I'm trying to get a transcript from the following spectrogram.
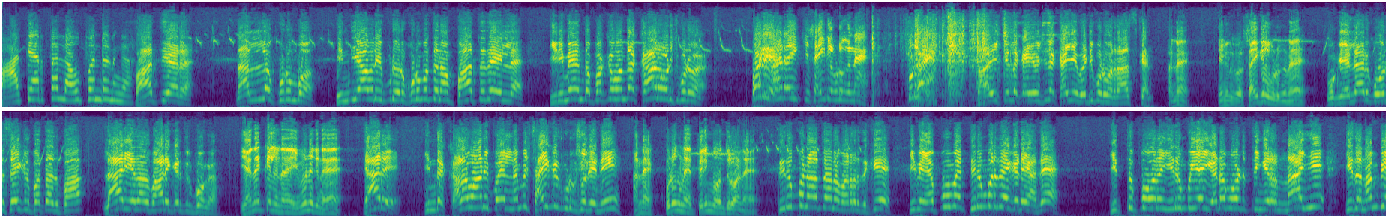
வாத்தியார் தான் லவ் பண்றனுங்க. பாத்தியார நல்ல குடும்பம். இந்தியாவுல இப்படி ஒரு குடும்பத்தை நான் பார்த்ததே இல்ல. இனிமே இந்த பக்கம் வந்தா கார் ஓடிச்சு போடுவேன். சைக்கிள் கொடுங்க. சைக்கிள்ல கை வச்சுல கையை வெட்டி போடுவேன் ராஸ்கல். அண்ணே எங்களுக்கு ஒரு சைக்கிள் கொடுங்கண்ணே. உங்க எல்லாருக்கும் ஒரு சைக்கிள் பத்தாதுப்பா. லாரி ஏதாவது வாடகை எடுத்துட்டு போங்க. எனக்கு இல்லண்ணே இவனுக்குண்ணே. யாரு? இந்த களவாணி பயல் நம்பி சைக்கிள் கொடுக்க சொல்லியா நீ? அண்ணே கொடுங்கண்ணே திரும்பி வந்துருவானே திரும்பினா தானே வர்றதுக்கு? இவன் எப்பவுமே திரும்புறதே கிடையாது. இத்து போற இரும்பையே எடை போட்டு திங்கிற நாயி இத நம்பி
